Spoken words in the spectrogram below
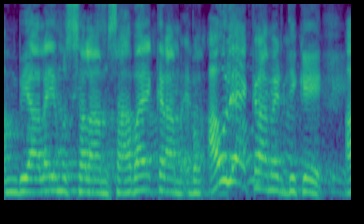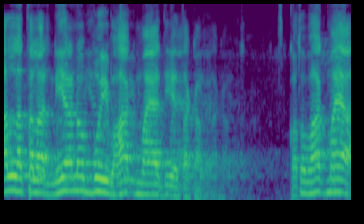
আম্বি আলাইমুসালাম সাহাবা একরাম এবং আউলে একরামের দিকে আল্লাহ তালা নিরানব্বই ভাগ মায়া দিয়ে তাকাবেন। কত ভাগ মায়া?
